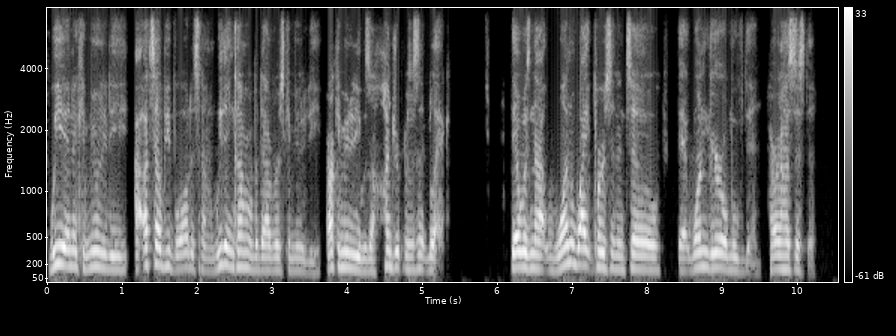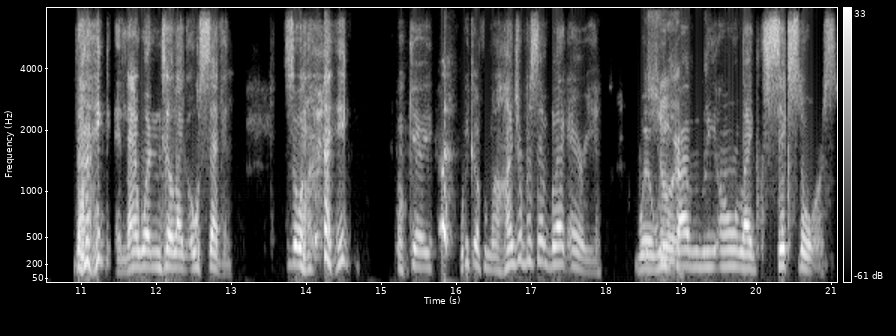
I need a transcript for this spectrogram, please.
we in a community I, I tell people all the time we didn't come from a diverse community. Our community was 100% black. There was not one white person until that one girl moved in, her and her sister. Like, and that wasn't until like 07. So like, okay, we come from a hundred percent black area where we probably own like six stores.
